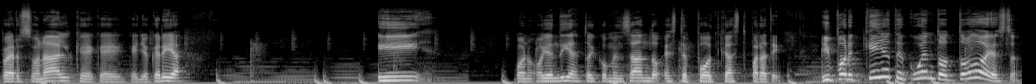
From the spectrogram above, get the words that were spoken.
personal que, que yo quería. Y bueno, hoy en día estoy comenzando este podcast para ti. ¿Y por qué yo te cuento todo esto?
